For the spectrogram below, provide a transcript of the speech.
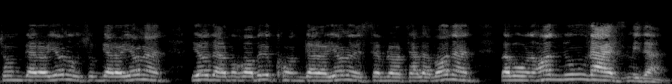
تندگرایان و اصولگرایانن یا در مقابل کندگرایان و استمرار طلبانن و به اونها نون قرض میدن.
